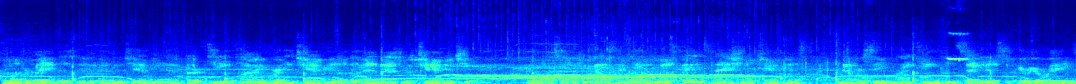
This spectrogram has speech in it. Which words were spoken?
The Munford Band is the defending champion and 13-time grand champion of the Bandmasters Championship. They were also the 2011 U.S. Bands National Champions and have received 19 consecutive superior ratings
